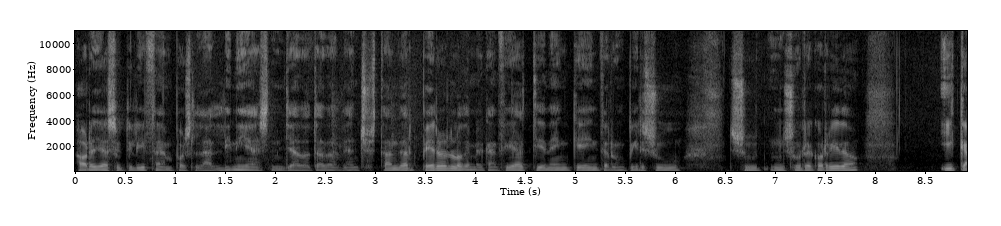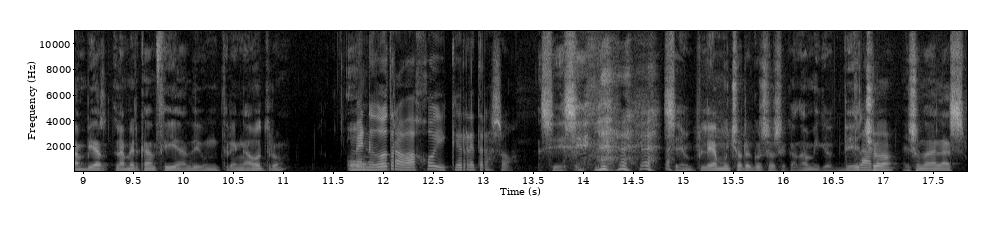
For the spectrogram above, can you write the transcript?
Ahora ya se utilizan pues las líneas ya dotadas de ancho estándar, pero lo de mercancías tienen que interrumpir su, su, su recorrido y cambiar la mercancía de un tren a otro. Menudo trabajo y qué retraso. Sí, sí. se emplea muchos recursos económicos. De hecho, es una de las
